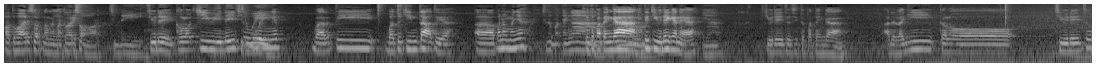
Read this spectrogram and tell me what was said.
Patuha Resort namanya. Batu Resort Ciwidey Ciwidey. Kalau Ciwidey itu Ciwidey. gue inget berarti batu cinta tuh ya. Eh, apa namanya? situ Patengah Situ Patenggang. Itu Ciwidey kan ya? ya Ciwidey itu situ Patenggang. Ada lagi kalau Ciwidey itu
